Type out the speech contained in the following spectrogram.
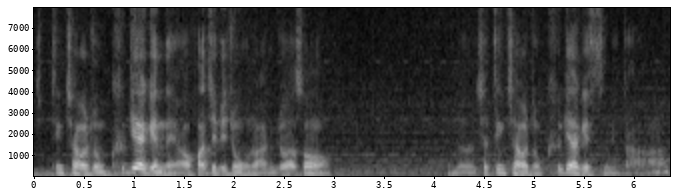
채팅창을 좀 크게 하겠네요. 화질이 좀 오늘 안 좋아서, 오늘은 채팅창을 좀 크게 하겠습니다.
